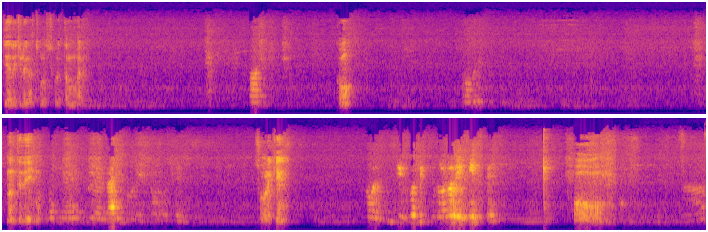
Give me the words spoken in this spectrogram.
¿Tiene derecho legal sobre esta mujer? ¿Cómo? No entendí. ¿Sobre quién? Sobre tus hijos y tú no lo dijiste. Oh, Ah,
